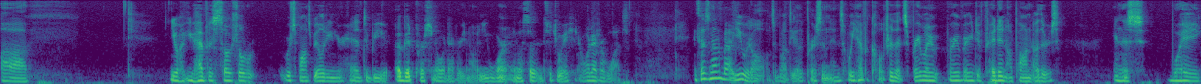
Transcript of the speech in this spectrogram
uh you you have a social responsibility in your head to be a good person or whatever, you know, and you weren't in a certain situation or whatever it was. It's not about you at all. It's about the other person. And so we have a culture that's very, very, very, very dependent upon others in this way,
